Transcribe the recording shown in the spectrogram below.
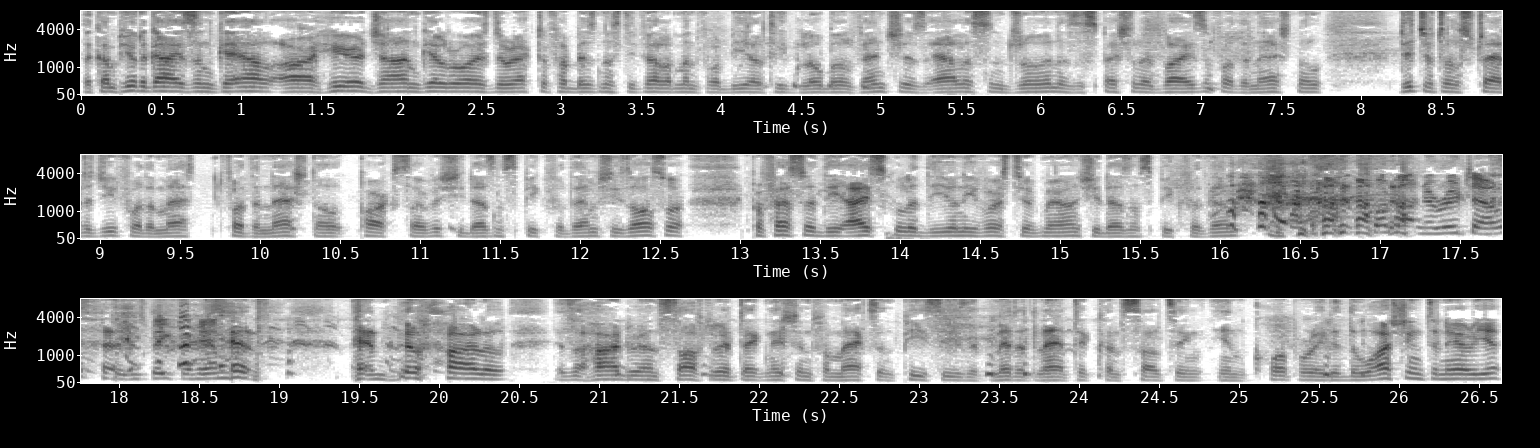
The computer guys and gal are here. John Gilroy is Director for Business Development for BLT Global Ventures. Allison Druin is a Special Advisor for the National Digital Strategy for the Ma- for the National Park Service. She doesn't speak for them. She's also a professor at the I School at the University of Maryland. She doesn't speak for them. What about Naruto? Does he speak for him? and, Bill Harlow is a hardware and software technician for Macs and PCs at Mid Atlantic Consulting Incorporated. The Washington area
